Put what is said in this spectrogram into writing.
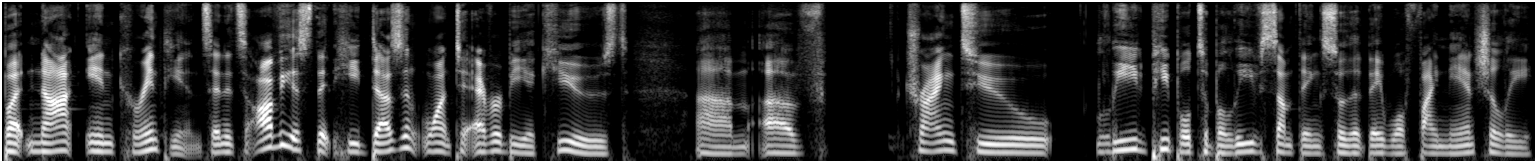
but not in Corinthians. And it's obvious that he doesn't want to ever be accused um, of trying to lead people to believe something so that they will financially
